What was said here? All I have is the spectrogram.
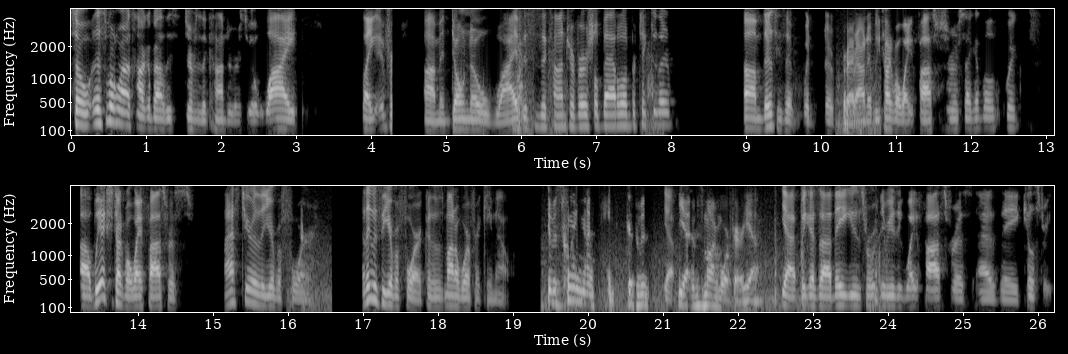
So this is what I want to talk about, at least in terms of the controversy, why, like, for um, and don't know why this is a controversial battle in particular. Um, there's things that would uh, right. around it. We talked about white phosphorus for a second, real quick. Uh, we actually talked about white phosphorus last year or the year before. I think it was the year before because it was Modern Warfare came out. It was 2019 because it was yeah yeah it was Modern Warfare yeah yeah because uh, they used they were using white phosphorus as a kill streak,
